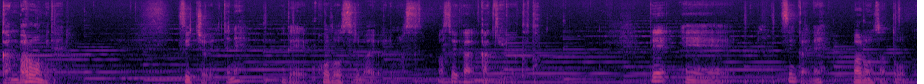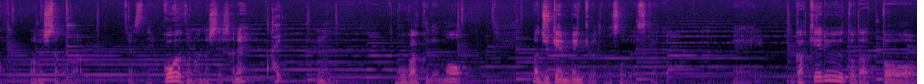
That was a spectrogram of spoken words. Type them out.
頑張ろうみたいな。スイッチを入れてね。で行動する場合があります、まあ、それが崖ルートと。で、えー前回ねバロンさんとお話したのがですね語学の話でしたね。はい。うん、語学でも、まあ、受験勉強でもそうですけど、えー崖ルートだと、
